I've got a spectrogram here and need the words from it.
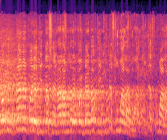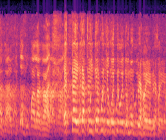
নবীর প্রেমে পড়ে দিতেছেন, আর আমরা কয়, বেদাতি, কিটা সুমা লাগায়, কিটা সুমা লাগায়, কিটা সুমা লাগায়? একটা এটা কইতে কইতে কইতে কইতে মুখ বে হয়ে গেছে।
